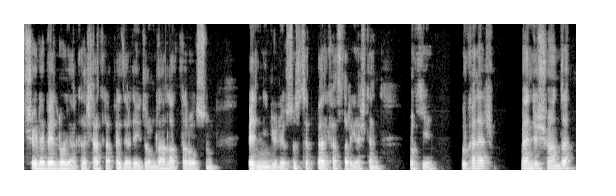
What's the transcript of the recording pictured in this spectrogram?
Şöyle belli oluyor arkadaşlar. Trapezleri de iyi durumda. Latlar olsun, belini inceliyorsun. Sırt bel kasları gerçekten çok iyi. Furkan Er bence şu anda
